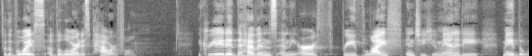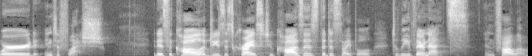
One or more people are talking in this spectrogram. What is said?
For the voice of the Lord is powerful. It created the heavens and the earth, breathed life into humanity, made the word into flesh. It is the call of Jesus Christ who causes the disciple to leave their nets and follow.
